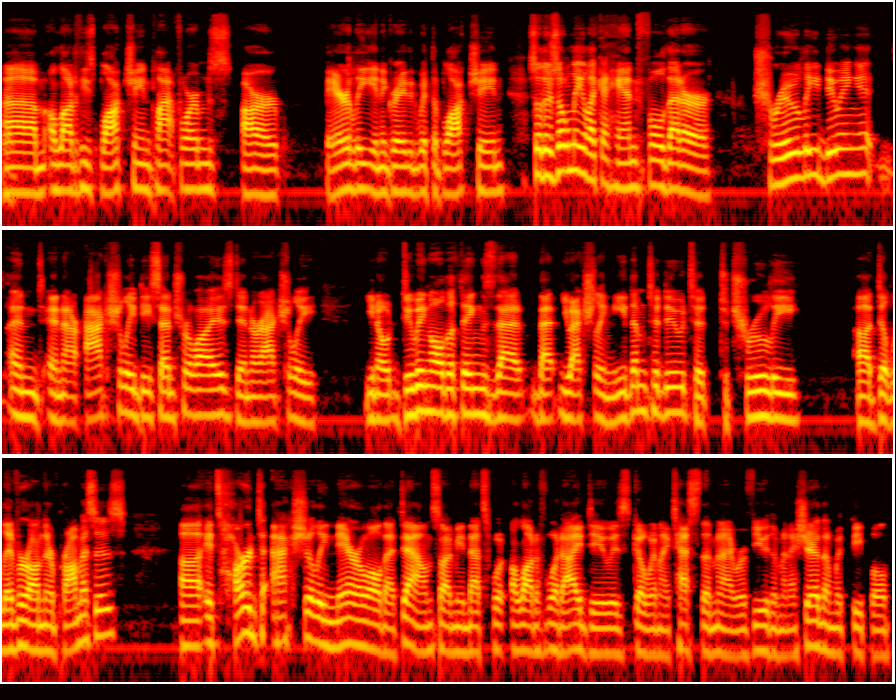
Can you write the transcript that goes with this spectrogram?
Um, a lot of these blockchain platforms are barely integrated with the blockchain. So there's only like a handful that are truly doing it and and are actually decentralized and are actually you know doing all the things that that you actually need them to do to to truly uh, deliver on their promises uh, it's hard to actually narrow all that down so i mean that's what a lot of what i do is go and i test them and i review them and i share them with people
